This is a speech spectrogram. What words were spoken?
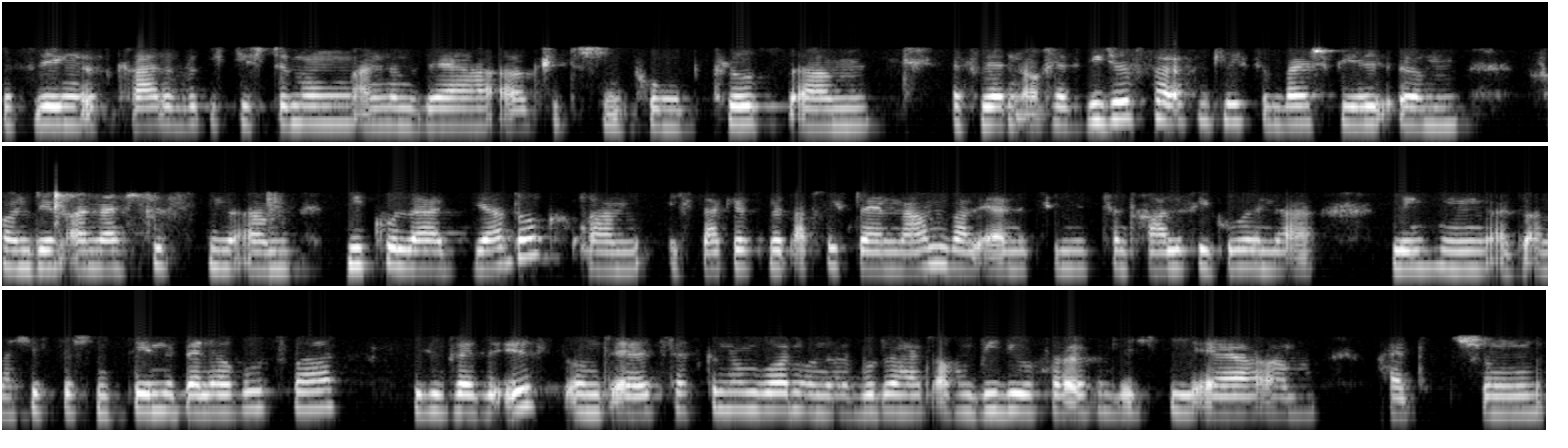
deswegen ist gerade wirklich die Stimmung an einem sehr äh, kritischen Punkt. Plus ähm, es werden auch jetzt Videos veröffentlicht, zum Beispiel ähm, von dem Anarchisten ähm, Nikola Djadok. Ähm, ich sage jetzt mit Absicht seinen Namen, weil er eine ziemlich zentrale Figur in der linken, also anarchistischen Szene Belarus war, beziehungsweise ist. Und er ist festgenommen worden und da wurde halt auch ein Video veröffentlicht, wie er ähm, halt schon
